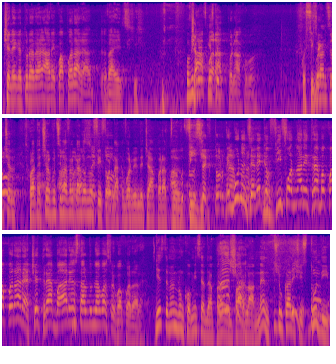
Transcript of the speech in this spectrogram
ce legătură are cu apărarea Raețchi? Ce Ovidiu a Raețchi apărat este- până acum? Cu siguranță, Sector. cel, poate cel puțin la fel ca Apărat domnul sectorul. Fifor, dacă vorbim de ce a apărat A uh, avut un fizic. sector Păi bun, înțeleg că FIFOR nu are treabă cu apărarea. Ce treabă are ăsta al dumneavoastră cu apărarea? Este membru în Comisia de Apărare Așa. în Parlament, știu că are și studii.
